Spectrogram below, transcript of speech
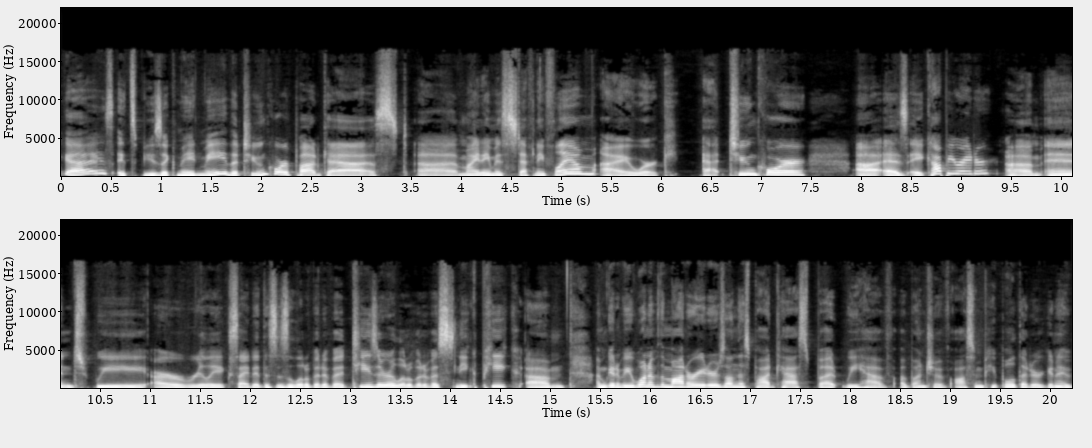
guys, it's Music Made Me, the TuneCore podcast. Uh, my name is Stephanie Flam. I work at TuneCore uh, as a copywriter, um, and we are really excited. This is a little bit of a teaser, a little bit of a sneak peek. Um, I'm going to be one of the moderators on this podcast, but we have a bunch of awesome people that are going to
